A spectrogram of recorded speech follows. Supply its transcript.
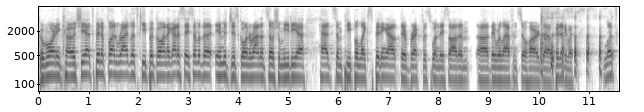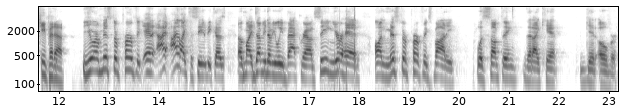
Good morning, coach. Yeah, it's been a fun ride. Let's keep it going. I got to say, some of the images going around on social media had some people like spitting out their breakfast when they saw them. Uh, they were laughing so hard. Uh, but anyway, let's keep it up. You are Mr. Perfect. And I, I like to see it because of my WWE background. Seeing your head on Mr. Perfect's body was something that I can't get over.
